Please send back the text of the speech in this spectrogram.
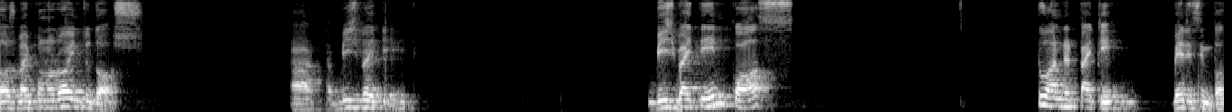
দশ বাই পনেরো ইন্টু দশ। আর বিশ বাই তিন। বিশ বাই তিন cos two hundred pi T very simple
